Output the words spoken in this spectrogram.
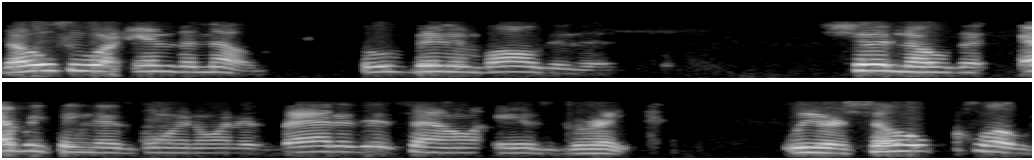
those who are in the know, who've been involved in this, should know that everything that's going on, as bad as it sounds, is great. We are so close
